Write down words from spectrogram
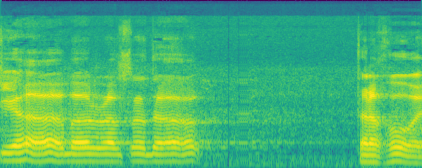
شهابا رصدا ترى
